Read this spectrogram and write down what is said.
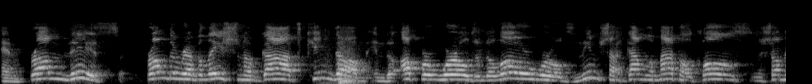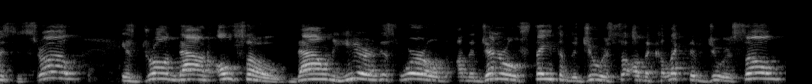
And from this, from the revelation of God's kingdom in the upper worlds and the lower worlds, Nimshach Gam Lamatal Klos Neshamis is drawn down also down here in this world on the general state of the Jewish soul, of the collective Jewish soul,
